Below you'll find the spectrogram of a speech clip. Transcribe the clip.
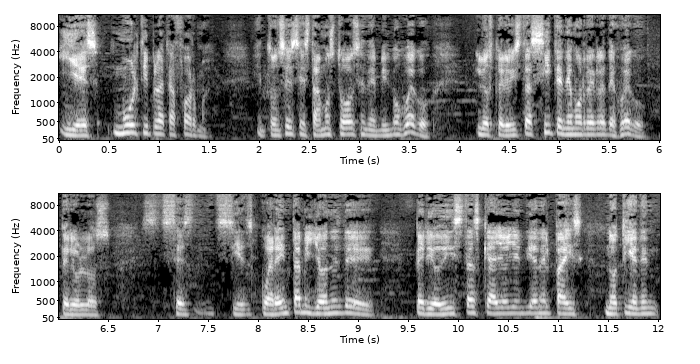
y es multiplataforma. Entonces estamos todos en el mismo juego. Los periodistas sí tenemos reglas de juego, pero los ses- si es 40 millones de periodistas que hay hoy en día en el país no tienen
